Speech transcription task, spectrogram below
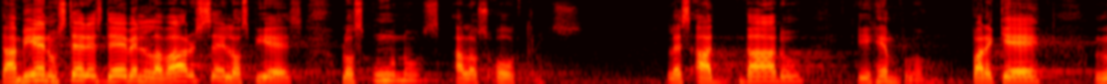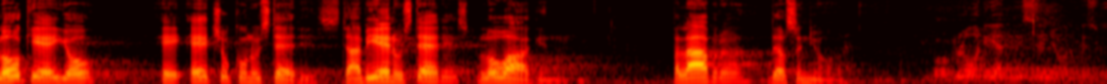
también ustedes deben lavarse los pies los unos a los otros. Les ha dado ejemplo para que lo que yo he hecho con ustedes, también ustedes lo hagan. Palabra del Señor. Gloria a ti, Señor Jesús.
